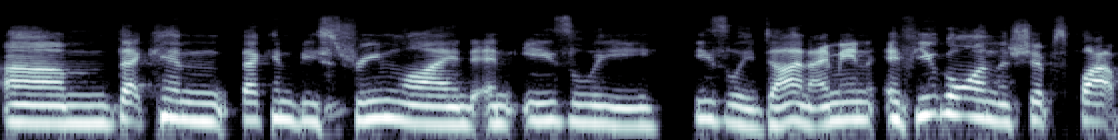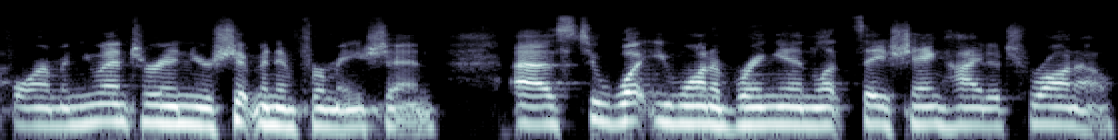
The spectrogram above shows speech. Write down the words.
um, that can that can be streamlined and easily easily done. I mean, if you go on the ship's platform and you enter in your shipment information as to what you want to bring in, let's say Shanghai to Toronto,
